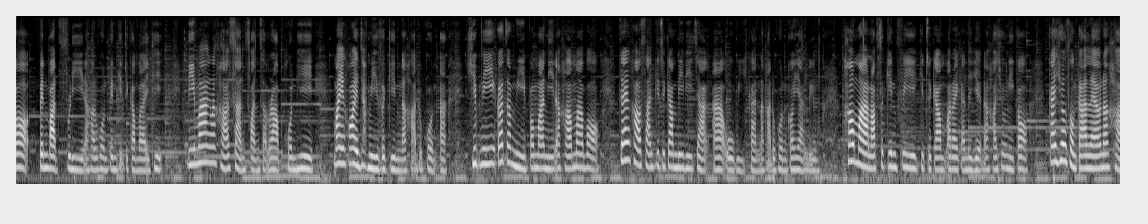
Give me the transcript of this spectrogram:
ก็เป็นบัตรฟรีนะคะ ทุกคนเป็นกิจกรรมอะไรที่ ดีมากนะคะ สารฝันสำหรับคนที่ไม่ค่อยจะมีสกินนะคะ ทุกคนอะคลิปนี้ก็จะมีประมาณนี้นะคะ มาบอกแจ้งข่าวสารกิจกรรมดีๆ จาก ROV กันนะคะ ทุกคนก็อย่าลืม เข้ามารับสกินฟรีกิจกรรมอะไรกันเยอะๆนะคะ ช่วงนี้ก็ใกล้ช่วงสงกรารแล้วนะคะ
